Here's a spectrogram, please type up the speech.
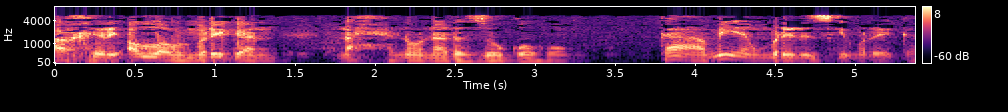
akhir Allah memberikan nahnu narzuquhum. Kami yang memberi rezeki mereka.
